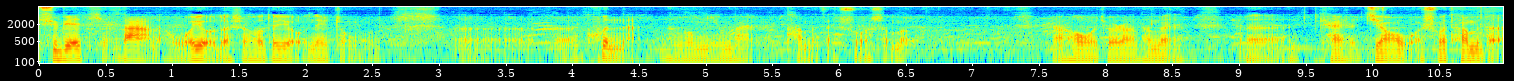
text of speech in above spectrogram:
区别挺大的。我有的时候都有那种，呃呃困难，能够明白他们在说什么。然后我就让他们，呃，开始教我说他们的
